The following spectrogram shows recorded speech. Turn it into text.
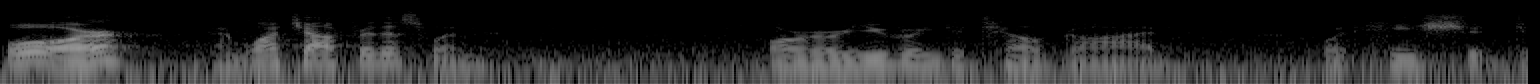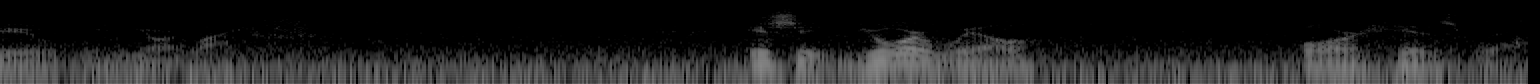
Or, and watch out for this one, or are you going to tell God what he should do in your life? Is it your will or his will?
